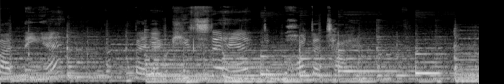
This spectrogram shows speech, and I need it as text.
बात नहीं है। पर अगर खींचते हैं तो बहुत अच्छा है।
